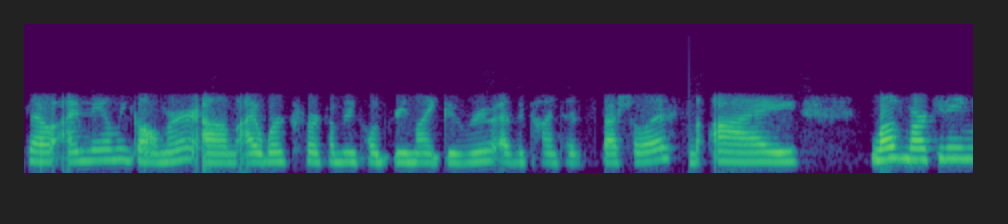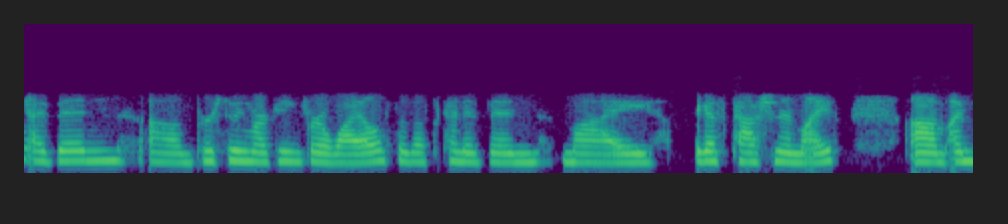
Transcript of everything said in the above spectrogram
So I'm Naomi Gallmer. Um, I work for a company called Greenlight Guru as a content specialist. I love marketing. I've been um, pursuing marketing for a while, so that's kind of been my, I guess, passion in life. Um, I'm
